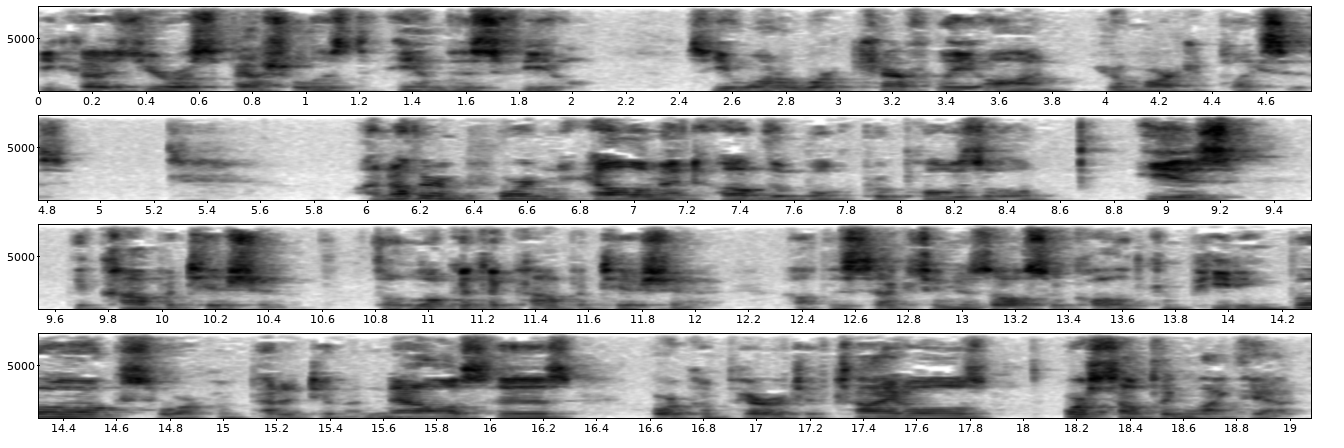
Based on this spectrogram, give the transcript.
because you're a specialist in this field. So you want to work carefully on your marketplaces. Another important element of the book proposal is the competition, the look at the competition. Uh, this section is also called competing books or competitive analysis or comparative titles or something like that.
